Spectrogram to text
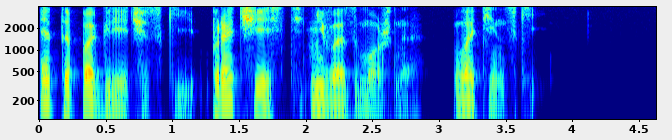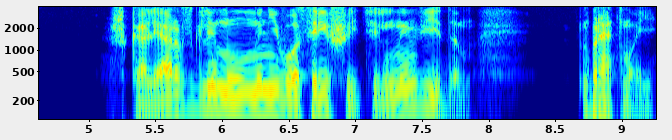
Это по-гречески, прочесть невозможно, латинский. Школяр взглянул на него с решительным видом. «Брат мой,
